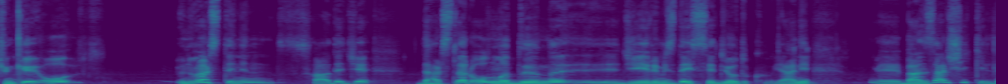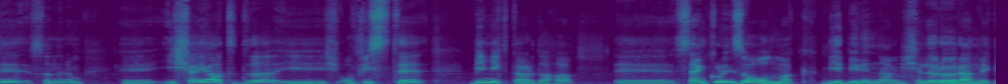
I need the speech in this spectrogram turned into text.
çünkü o üniversitenin sadece dersler olmadığını, ciğerimizde hissediyorduk. Yani, eee, benzer şekilde sanırım, eee, iş hayatı da, iş ofiste bir miktar daha, eee, senkronize olmak, birbirinden bir şeyler öğrenmek,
